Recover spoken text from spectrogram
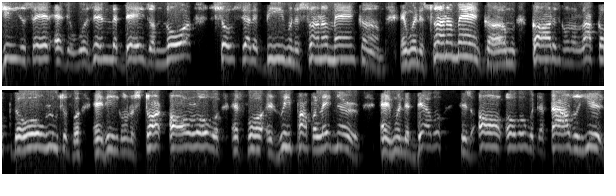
Jesus said, as it was in the days of Noah, so shall it be when the Son of Man comes. And when the Son of Man comes, God is going to lock up the old Lucifer, and he's going to start all over as far as repopulating the earth. And when the devil is all over with a thousand years,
